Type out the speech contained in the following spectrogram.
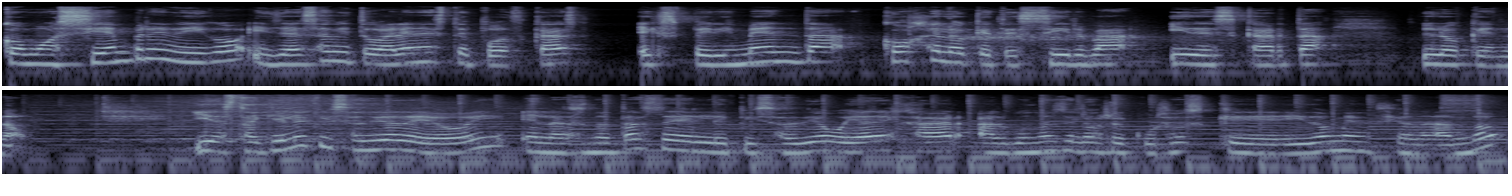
Como siempre digo, y ya es habitual en este podcast, experimenta, coge lo que te sirva y descarta lo que no. Y hasta aquí el episodio de hoy. En las notas del episodio voy a dejar algunos de los recursos que he ido mencionando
